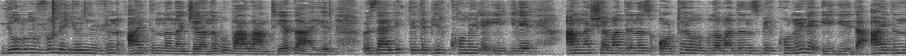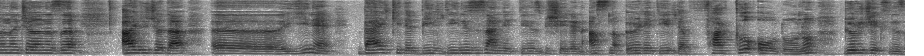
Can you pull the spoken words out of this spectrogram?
yolunuzun ve yönünüzün aydınlanacağını bu bağlantıya dair özellikle de bir konuyla ilgili anlaşamadığınız, orta yolu bulamadığınız bir konuyla ilgili de aydınlanacağınızı ayrıca da e, yine belki de bildiğinizi zannettiğiniz bir şeylerin aslında öyle değil de farklı olduğunu göreceksiniz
